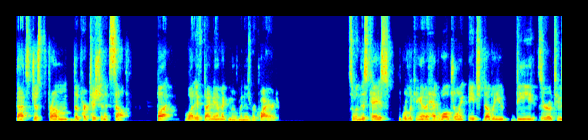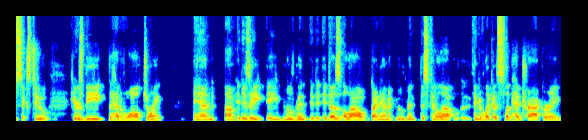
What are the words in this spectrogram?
that's just from the partition itself. But what if dynamic movement is required? So in this case, we're looking at a head wall joint HWD0262 here's the the head of wall joint and um, it is a a movement it, it does allow dynamic movement this can allow think of like a slip head track or a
